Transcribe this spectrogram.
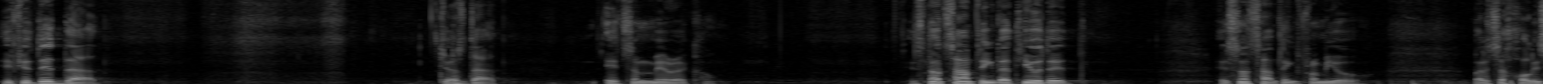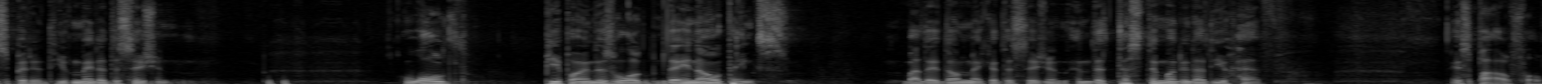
If you did that, just that, it's a miracle. It's not something that you did, it's not something from you, but it's the Holy Spirit. You've made a decision. World people in this world, they know things, but they don't make a decision. And the testimony that you have is powerful.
